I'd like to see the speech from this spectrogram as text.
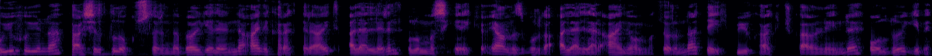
huyu huyuna, karşılıklı lokuslarında, bölgelerinde aynı karaktere ait alellerin bulunması gerekiyor. Yalnız burada aleller aynı olmak zorunda değil. Büyük A küçük A örneğinde olduğu gibi.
